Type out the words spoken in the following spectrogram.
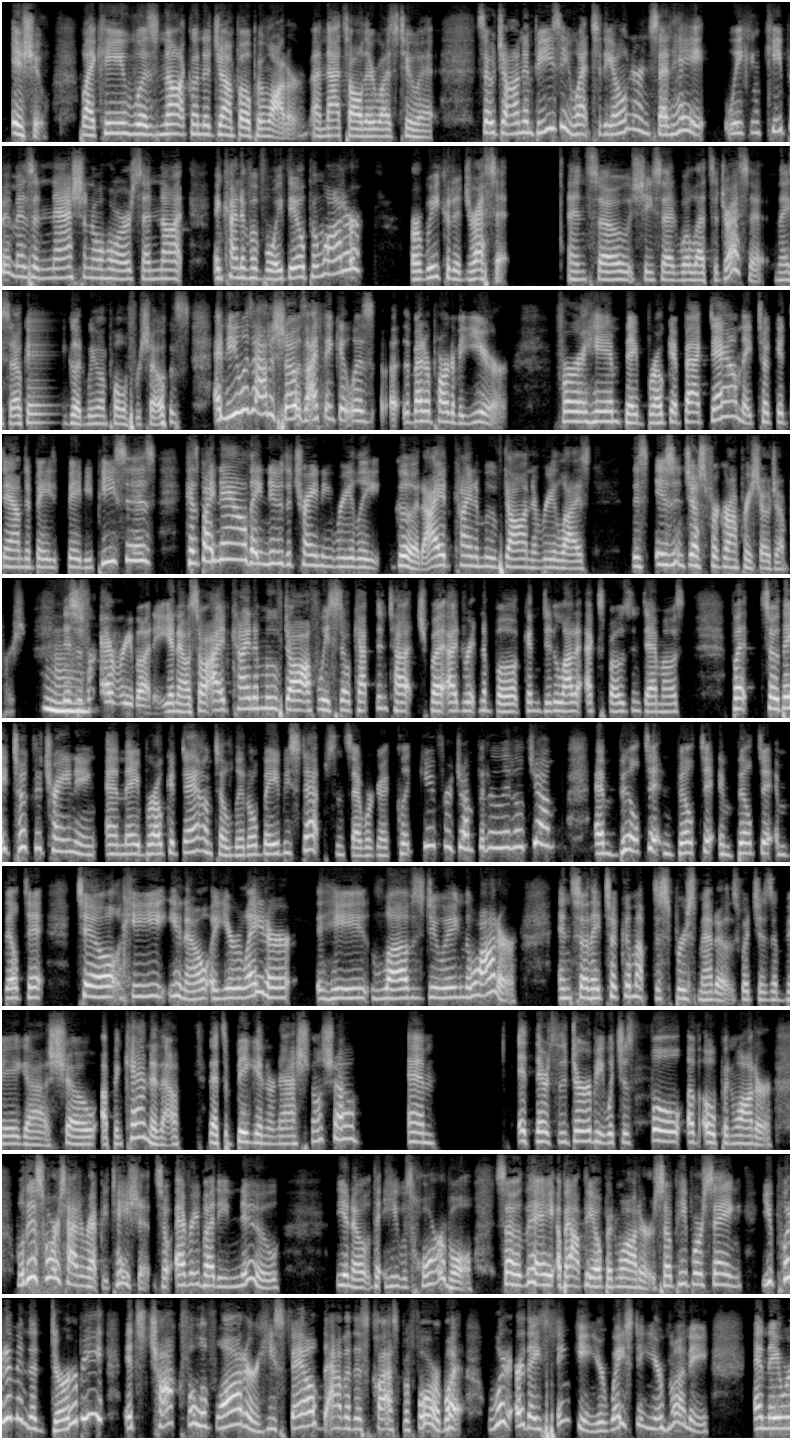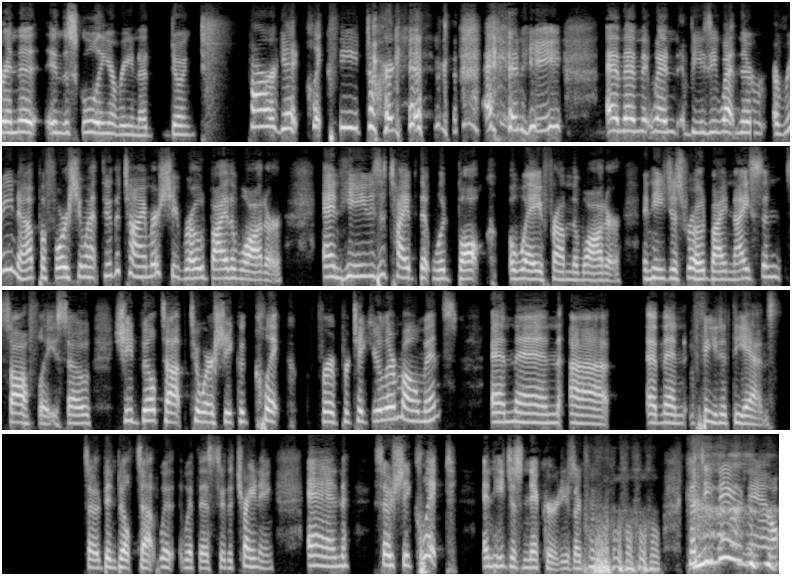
issue. Like he was not going to jump open water, and that's all there was to it. So John and Beezie went to the owner and said, "Hey, we can keep him as a national horse and not and kind of avoid the open water, or we could address it." And so she said, "Well, let's address it." And they said, "Okay, good. We went pulling for shows." And he was out of shows. I think it was uh, the better part of a year for him. They broke it back down. They took it down to ba- baby pieces because by now they knew the training really good. I had kind of moved on and realized this isn't just for Grand Prix show jumpers. This is Mm. for everybody, you know. So I'd kind of moved off. We still kept in touch, but I'd written a book and did a lot of expos and demos. But so they took the training and they broke it down to little baby steps and said, We're going to click you for jumping a little jump and built it and built it and built it and built it till he, you know, a year later, he loves doing the water. And so they took him up to Spruce Meadows, which is a big uh, show up in Canada. That's a big international show. And it, there's the Derby, which is full of open water. Well, this horse had a reputation, so everybody knew, you know, that he was horrible. So they about the open water. So people are saying, "You put him in the Derby? It's chock full of water. He's failed out of this class before. What what are they thinking? You're wasting your money." And they were in the in the schooling arena doing target, click feed, target, and he and then when Beezie went in the arena, before she went through the timer, she rode by the water. And he was a type that would balk away from the water. And he just rode by nice and softly. So she'd built up to where she could click for particular moments and then uh, and then feed at the end. So it'd been built up with, with this through the training. And so she clicked and he just nickered. He's like, because he knew now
